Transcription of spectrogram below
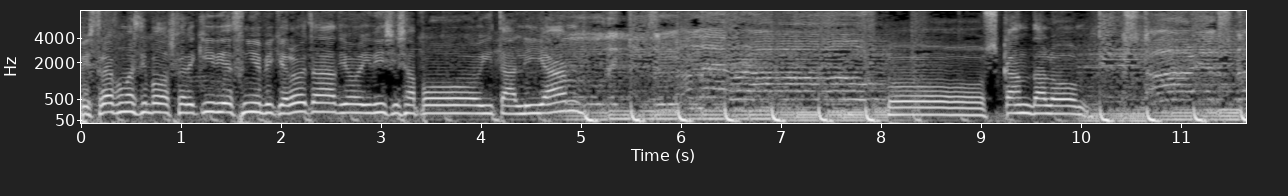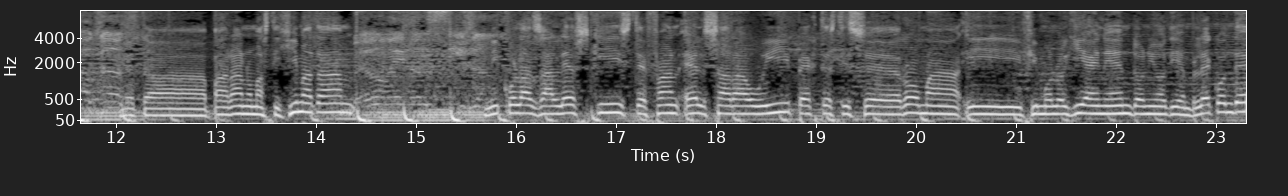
Επιστρέφουμε στην ποδοσφαιρική διεθνή επικαιρότητα. Δύο ειδήσεις από Ιταλία. Το σκάνδαλο με τα παράνομα στοιχήματα. Νίκολα Ζαλεύσκι, Στεφάν Ελ Σαραουί, παίχτες της ε, Ρώμα, η φημολογία είναι έντονη ότι εμπλέκονται.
